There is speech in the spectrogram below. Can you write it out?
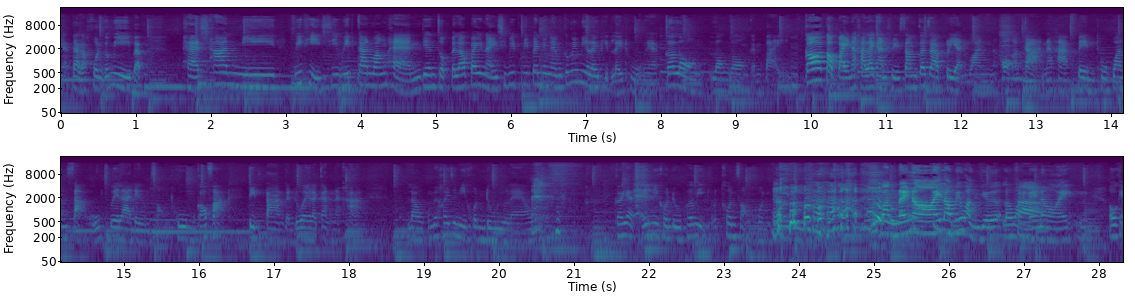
เงี้ยแต่ละคนก็มีแบบ passion มีวิถีชีวิตการวางแผน เรียนจบไปแล้วไปไหนชีวิตนี้เป็นยังไง มันก็ไม่มีอะไรผิดอะไรถูกเนี่ยก็ลองลองลองกันไป ก็ต่อไปนะคะ รายการ Threesome ก็จะเปลี่ยนวันออกอากาศนะคะ เป็นทุกวันเสาร์เวลาเดิม2ทุ่มก็ฝากติดตามกันด้วยละกันนะคะ เราก็ไม่ค่อยจะมีคนดูอยู่แล้ว ก็อยากให้มีคนดูเพิ่มอีกคนสองคนก็ดีหวังน้อยๆ เราไม่หวังเยอะ เราหวังค่ะน้อยๆอืมโอเค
